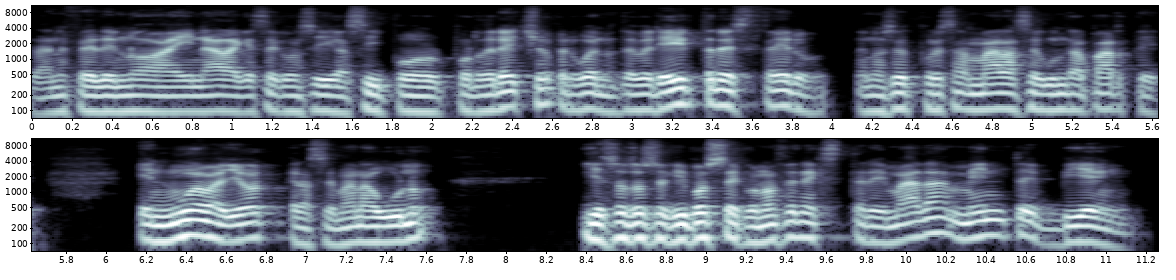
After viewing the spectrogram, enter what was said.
La NFL no hay nada que se consiga así por, por derecho, pero bueno, debería ir 3-0, de no ser por esa mala segunda parte en Nueva York, en la semana 1. Y esos dos equipos se conocen extremadamente bien,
